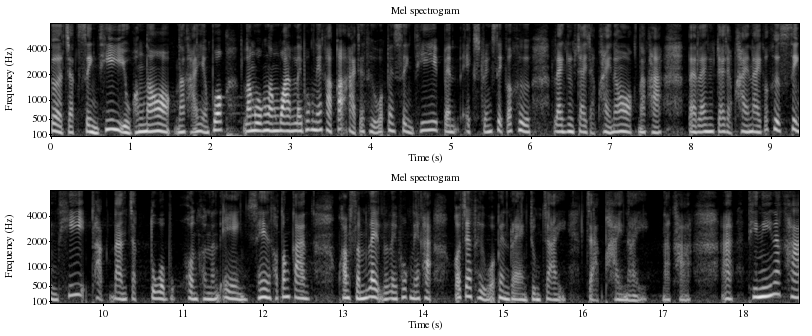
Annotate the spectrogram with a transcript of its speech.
เกิดจากสิ่งที่อยู่ข้างนอกนะคะ อย่างพวกรางวงรางวัลอะไรพวกนี้ค่ะ ก็อาจจะถือว่าเป็นสิ่งที่เป็น extrinsic ก็คือแรงจูงใจจากภายนอกนะคะ แต่แรงจูงใจจากภายในก็คือสิ่งที่ผลักดันจากตัวบุคคลคนนั้นเอง เช่นเขาต้องการความสำเร็จหรืออะไรพวกนี้ค่ะ ก็จะถือว่าเป็นแรงจูงใจจากภายใน นะคะอะทีนี้นะคะ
